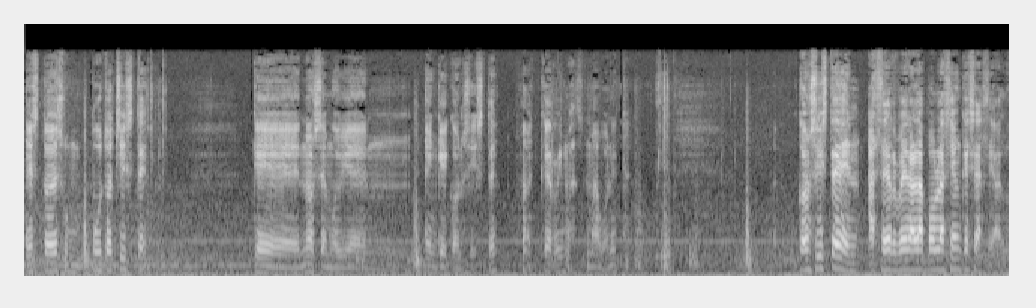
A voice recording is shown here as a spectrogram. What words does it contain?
esto es un puto chiste que no sé muy bien en qué consiste. qué rima más bonita. Consiste en hacer ver a la población que se hace algo.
